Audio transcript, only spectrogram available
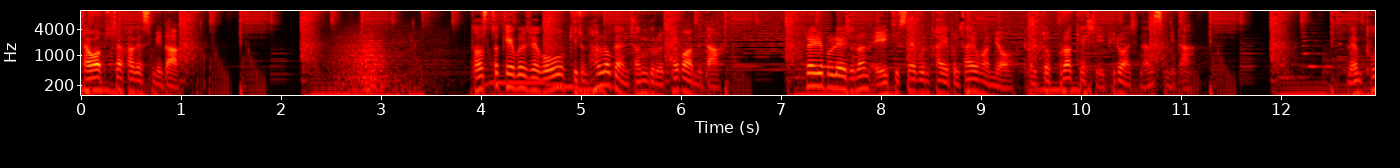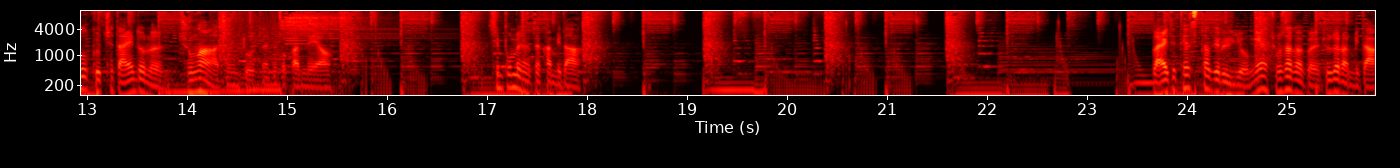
작업 시작하겠습니다. dust cap을 제거 후 기존 할로겐 전구를 제거합니다. 트레일 블레이저는 H7 타입을 사용하며 별도 bracket이 필요하진 않습니다. 램프 교체 난이도는 중하 정도 되는 것 같네요. 신품을 장착합니다. 라이트 테스터기를 이용해 조사각을 조절합니다.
